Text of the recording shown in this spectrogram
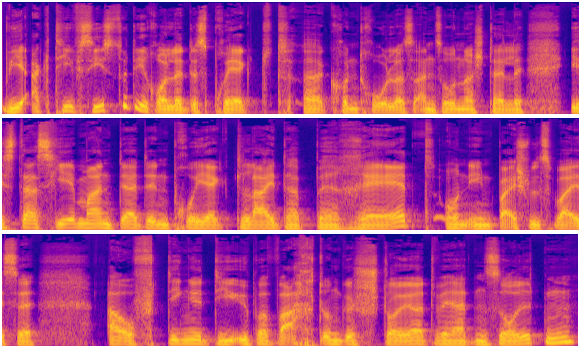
Wie aktiv siehst du die Rolle des Projektcontrollers an so einer Stelle? Ist das jemand, der den Projektleiter berät und ihn beispielsweise auf Dinge, die überwacht und gesteuert werden sollten,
